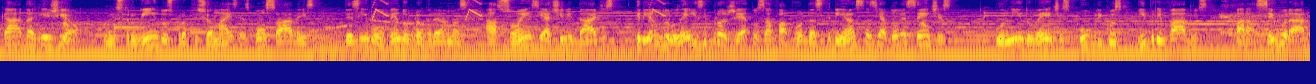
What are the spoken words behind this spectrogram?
cada região, instruindo os profissionais responsáveis, desenvolvendo programas, ações e atividades, criando leis e projetos a favor das crianças e adolescentes, unindo entes públicos e privados para assegurar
